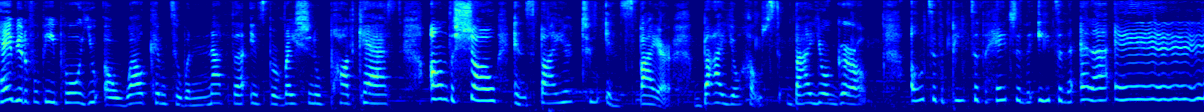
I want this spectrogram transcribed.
Hey, beautiful people, you are welcome to another inspirational podcast on the show Inspire to Inspire by your host, by your girl, O to the P to the H to the E to the L I A.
